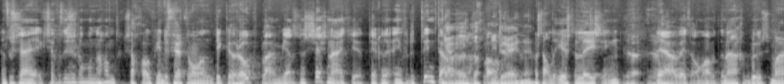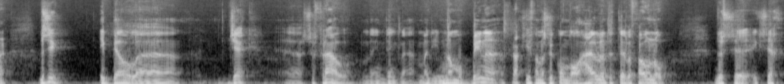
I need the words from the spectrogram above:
En toen zei ik, zeg, wat is er allemaal aan de hand? Ik zag ook weer in de verte wel een dikke rookpluim. Ja, dat is een zesnaadje tegen een van de Twin Towers. Ja, dat dacht iedereen, hè? Dat was de allereerste lezing. Ja, ja. Nou ja, we weten allemaal wat daarna gebeurd is. Maar, dus ik, ik bel eh, Jack, eh, zijn vrouw. Alleen denk, nou, maar die nam op binnen een fractie van een seconde al huilend de telefoon op. Dus eh, ik zeg,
